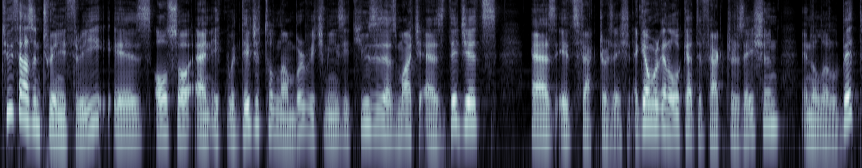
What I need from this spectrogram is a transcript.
2023 is also an equidigital number, which means it uses as much as digits as its factorization. Again, we're going to look at the factorization in a little bit.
